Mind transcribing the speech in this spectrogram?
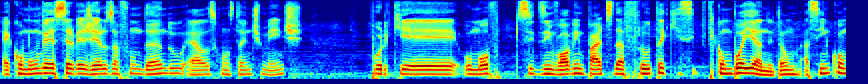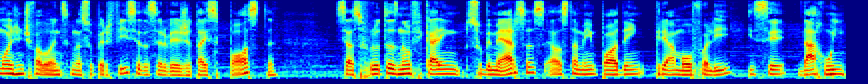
é comum ver cervejeiros afundando elas constantemente, porque o mofo se desenvolve em partes da fruta que ficam boiando. Então, assim como a gente falou antes que na superfície da cerveja está exposta, se as frutas não ficarem submersas, elas também podem criar mofo ali e se dar ruim.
